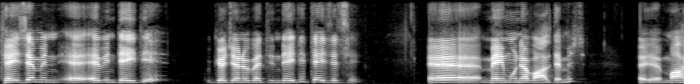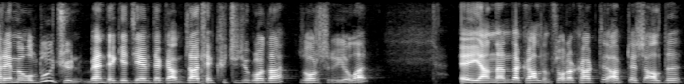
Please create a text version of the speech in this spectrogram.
Teyzemin e, evindeydi. Gece nöbetindeydi teyzesi. E, Meymune validemiz. E, mahremi olduğu için ben de gece evde kaldım. Zaten küçücük oda zor sığıyorlar. E, yanlarında kaldım. Sonra kalktı, abdest aldı.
